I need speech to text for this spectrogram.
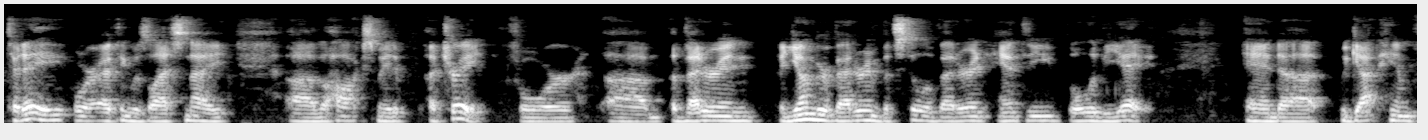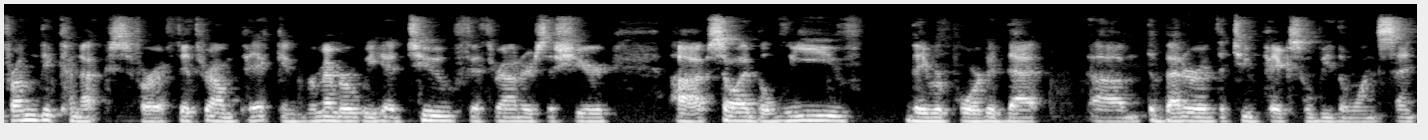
today, or I think it was last night, uh, the Hawks made a, a trade for um, a veteran, a younger veteran, but still a veteran, Anthony Beauvillier. And uh, we got him from the Canucks for a fifth round pick. And remember, we had two fifth rounders this year. Uh, so I believe they reported that um, the better of the two picks will be the one sent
